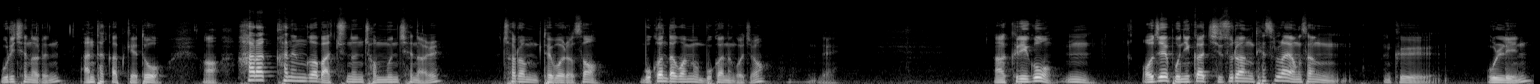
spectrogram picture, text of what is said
우리 채널은 안타깝게도 어, 하락하는 거 맞추는 전문 채널처럼 돼버려서 못 간다고 하면 못 가는 거죠. 네. 아 그리고 음, 어제 보니까 지수랑 테슬라 영상 그 올린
